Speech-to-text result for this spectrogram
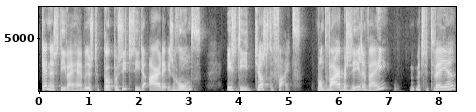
kennis die wij hebben, dus de propositie de aarde is rond, is die justified? Want waar baseren wij met z'n tweeën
